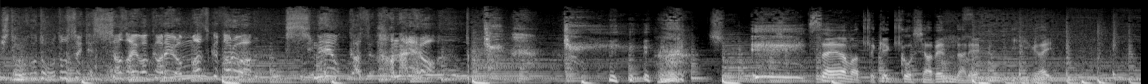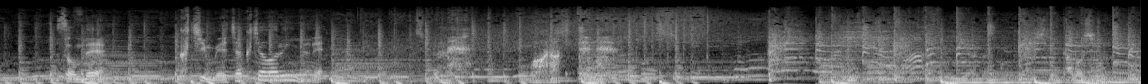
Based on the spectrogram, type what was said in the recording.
人のこと落としといて謝罪は軽いわマスク取るわ！締めよカズ離れろ狭山って結構喋んだね。意外。そんで口めちゃくちゃ悪いんだね。笑ってね。嫌なことにして楽しむっての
